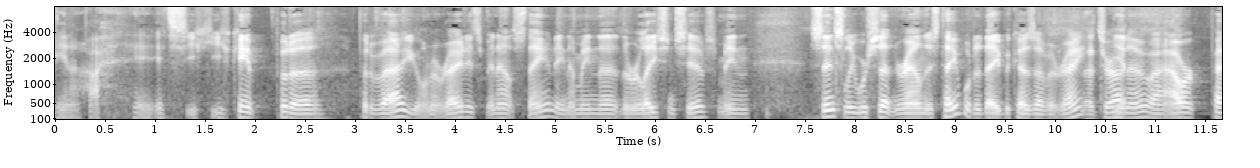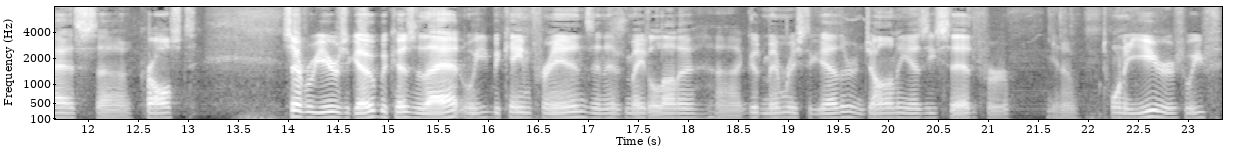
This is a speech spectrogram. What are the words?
you know, I- it's you, you can't put a put a value on it, right? It's been outstanding. I mean, the the relationships. I mean, essentially, we're sitting around this table today because of it, right? That's right. You know, our paths uh, crossed several years ago because of that. We became friends and have made a lot of uh, good memories together. And Johnny, as he said, for you know, 20 years, we've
